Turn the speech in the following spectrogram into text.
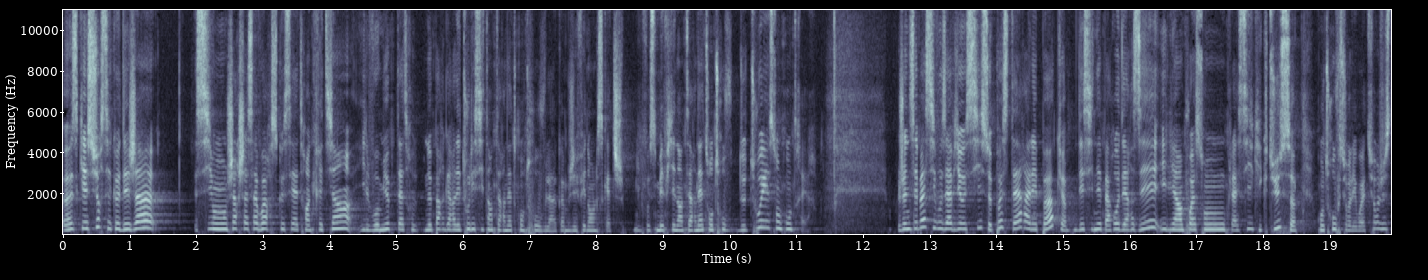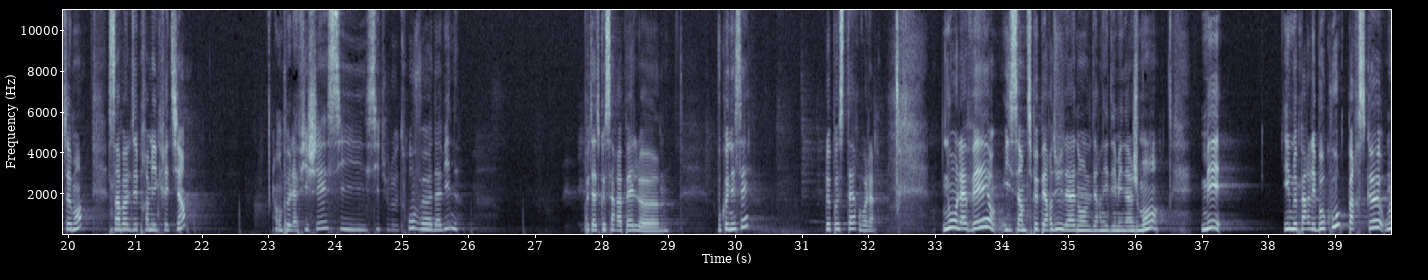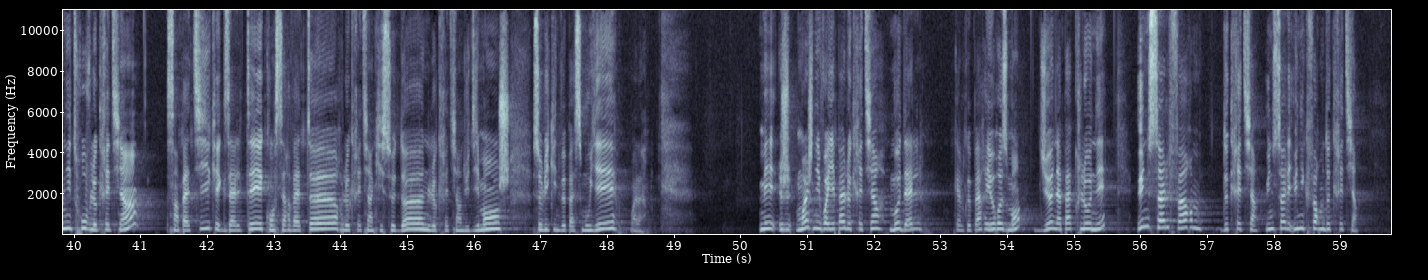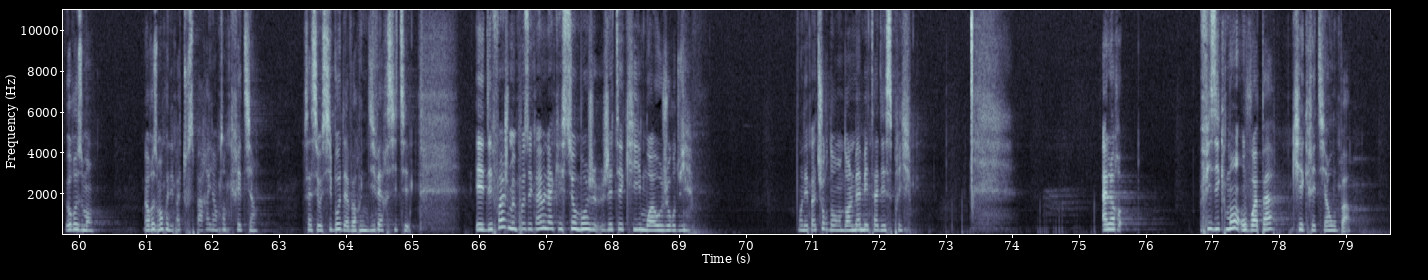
Euh, ce qui est sûr, c'est que déjà, si on cherche à savoir ce que c'est être un chrétien, il vaut mieux peut-être ne pas regarder tous les sites internet qu'on trouve là, comme j'ai fait dans le sketch. Il faut se méfier d'internet, on trouve de tout et son contraire. Je ne sais pas si vous aviez aussi ce poster à l'époque, dessiné par Auderzé. Il y a un poisson classique, ictus, qu'on trouve sur les voitures justement, symbole des premiers chrétiens. On peut l'afficher si, tu le trouves, euh, David? Peut-être que ça rappelle... euh, Vous connaissez le poster? Voilà. Nous, on l'avait, il s'est un petit peu perdu là dans le dernier déménagement, mais il me parlait beaucoup parce qu'on y trouve le chrétien, sympathique, exalté, conservateur, le chrétien qui se donne, le chrétien du dimanche, celui qui ne veut pas se mouiller, voilà. Mais moi, je n'y voyais pas le chrétien modèle, quelque et heureusement, Dieu n'a pas cloné une seule forme de chrétien, une seule et unique forme de chrétien. Heureusement. Heureusement qu'on n'est pas tous pareils en tant que chrétiens. Ça, c'est aussi beau d'avoir une diversité. Et des fois, je me posais quand même la question, bon, j'étais qui, moi, aujourd'hui? On n'est pas toujours dans le même état d'esprit. Alors, physiquement, on ne voit pas qui est chrétien ou pas.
